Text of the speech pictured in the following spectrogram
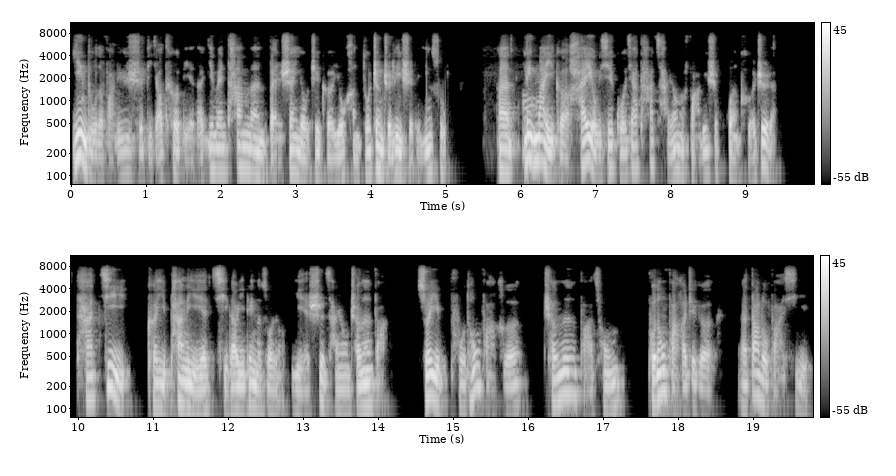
印度的法律是比较特别的，因为他们本身有这个有很多政治历史的因素。啊，另外一个还有一些国家，它采用的法律是混合制的，它既可以判例，也起到一定的作用，也是采用成文法。所以普通法和成文法，从普通法和这个呃大陆法系，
